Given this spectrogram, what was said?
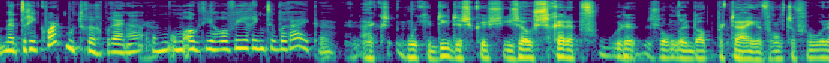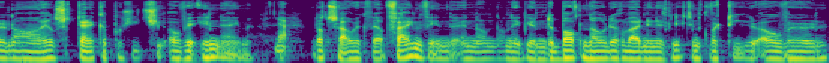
met drie kwart moet terugbrengen om, om ook die halvering te bereiken. En eigenlijk moet je die discussie zo scherp voeren zonder dat partijen van tevoren al een heel sterke positie over innemen. Ja. Dat zou ik wel fijn vinden. En dan, dan heb je een debat nodig waarin het niet een kwartier over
